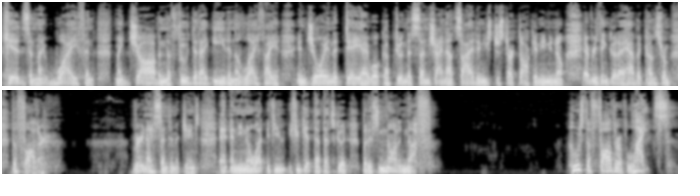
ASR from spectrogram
kids and my wife and my job and the food that I eat and the life I enjoy and the day I woke up to and the sunshine outside and you just start talking and you know everything good I have, it comes from the Father. Very nice sentiment, James. And, and you know what? If you, if you get that, that's good, but it's not enough. Who's the Father of lights?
